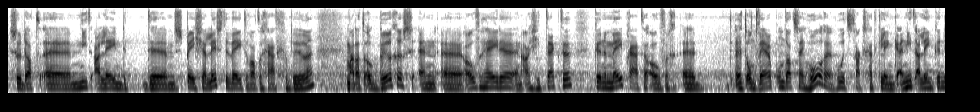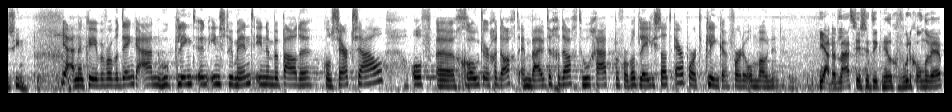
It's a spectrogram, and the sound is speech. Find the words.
Zodat uh, niet alleen de, de, specialisten weten wat er gaat gebeuren, maar dat ook burgers en uh, overheden en architecten kunnen meepraten over het ontwerp omdat zij horen hoe het straks gaat klinken en niet alleen kunnen zien. Ja, en dan kun je bijvoorbeeld denken aan hoe klinkt een instrument in een bepaalde concertzaal. Of uh, groter gedacht en buiten gedacht, hoe gaat bijvoorbeeld Lelystad Airport klinken voor de omwonenden? Ja, dat laatste is natuurlijk een heel gevoelig onderwerp.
